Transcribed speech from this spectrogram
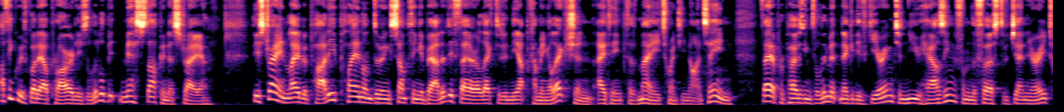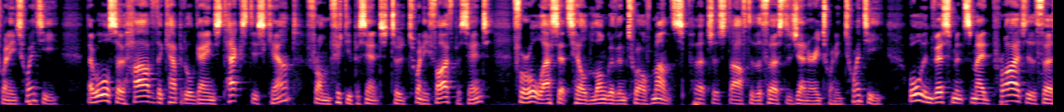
I think we've got our priorities a little bit messed up in Australia. The Australian Labor Party plan on doing something about it if they are elected in the upcoming election, 18th of May 2019. They are proposing to limit negative gearing to new housing from the 1st of January 2020. They will also halve the capital gains tax discount from 50% to 25% for all assets held longer than 12 months purchased after 1 January 2020. All investments made prior to 1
